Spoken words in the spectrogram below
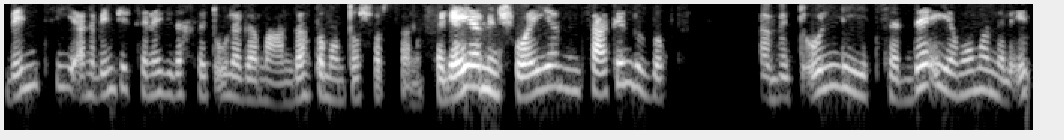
بنتي. أنا بنتي السنة دي دخلت أولى جامعة عندها 18 سنة فجاية من شوية من ساعتين بالظبط فبتقول لي تصدقي يا ماما أنا لقيت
